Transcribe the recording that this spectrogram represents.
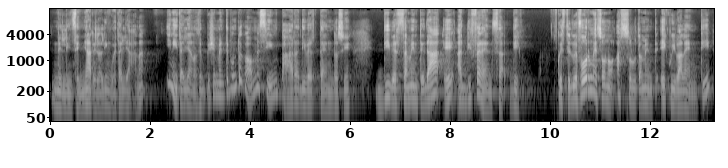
nell'insegnare la lingua italiana, in italianosemplicemente.com si impara divertendosi, diversamente da e a differenza di. Queste due forme sono assolutamente equivalenti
